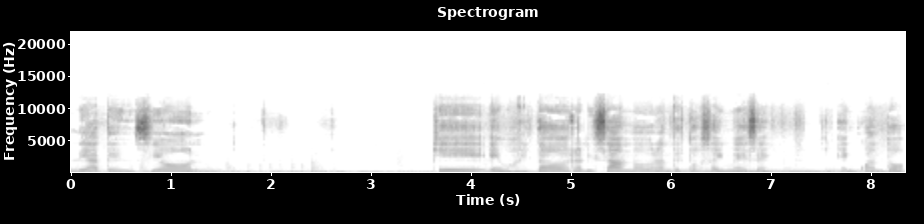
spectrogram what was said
de atención que hemos estado realizando durante estos seis meses en cuanto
